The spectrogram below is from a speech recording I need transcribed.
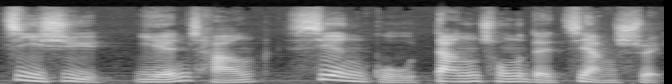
继续延长现股当冲的降税。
